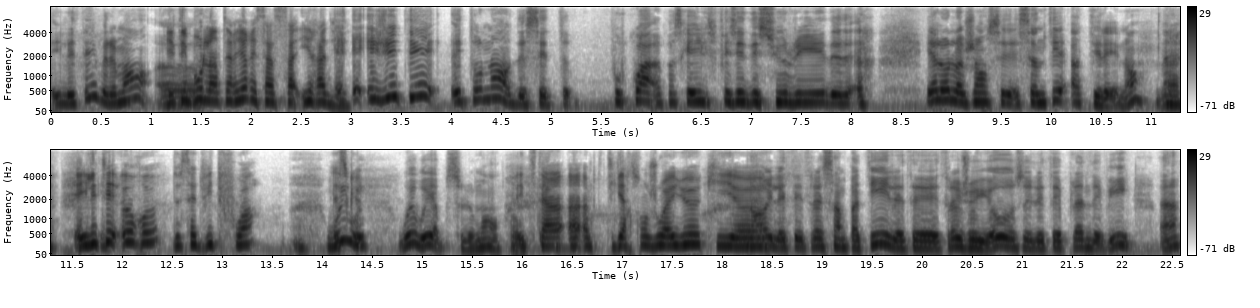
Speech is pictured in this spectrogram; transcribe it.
il était vraiment... Il était euh, beau de l'intérieur et ça, ça irradiait. et- et j'étais étonnant de cette. Pourquoi Parce qu'il faisait des sourires. des- Et alors, les gens se sentaient attirés, non? Ouais. Et il était heureux de cette vie de foi? Oui, que- oui, oui, oui, absolument. C'était un, un- un petit garçon joyeux qui. euh, Non, il était très sympathique, il était très joyeux, il était plein de vie. hein.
